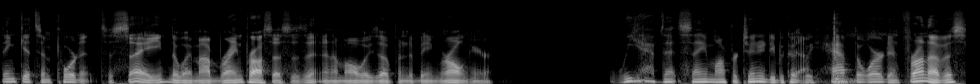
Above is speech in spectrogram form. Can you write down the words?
think it's important to say the way my brain processes it, and I'm always open to being wrong here. We have that same opportunity because Yeah. we have the Word in front of us,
